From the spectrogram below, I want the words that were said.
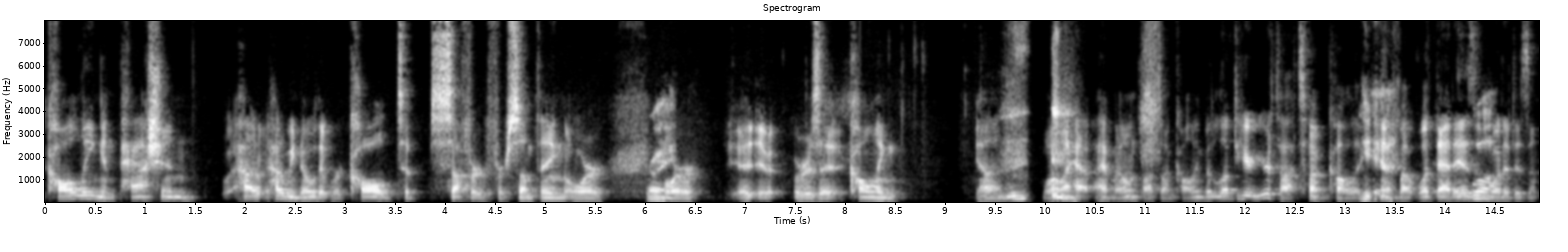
calling and passion. How how do we know that we're called to suffer for something, or right. or or is it calling? Um, well, I have I have my own thoughts on calling, but I'd love to hear your thoughts on calling yeah. about what that is well, and what it isn't.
